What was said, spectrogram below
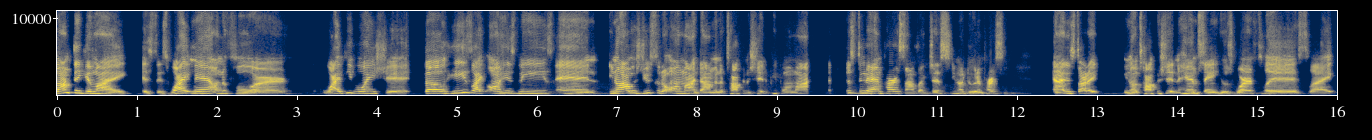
So I'm thinking like it's this white man on the floor. White people ain't shit. So he's like on his knees, and you know I was used to the online dominant of talking to shit to people online. Just do that in person. I was like, just you know, do it in person. And I just started, you know, talking shit to him, saying he was worthless, like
